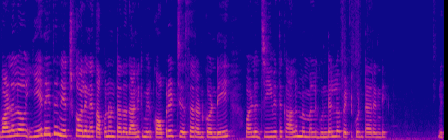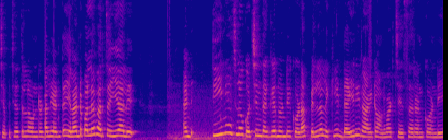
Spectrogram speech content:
వాళ్ళలో ఏదైతే నేర్చుకోవాలనే తపన ఉంటుందో దానికి మీరు కోఆపరేట్ చేశారనుకోండి వాళ్ళు జీవితకాలం మిమ్మల్ని గుండెల్లో పెట్టుకుంటారండి. మీ చెప్పు చేతుల్లో ఉండాలి అంటే ఇలాంటి పనులే వారు చెయ్యాలి. అండ్ టీనేజ్లోకి వచ్చిన దగ్గర నుండి కూడా పిల్లలకి డైరీ రాయటం అలవాటు చేశారనుకోండి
